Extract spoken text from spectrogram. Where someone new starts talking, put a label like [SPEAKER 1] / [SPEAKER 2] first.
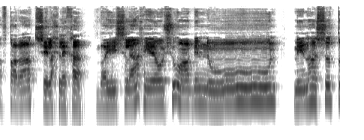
[SPEAKER 1] הפטרת שלח לך. וישלח יהושע בן נון מן השוטים,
